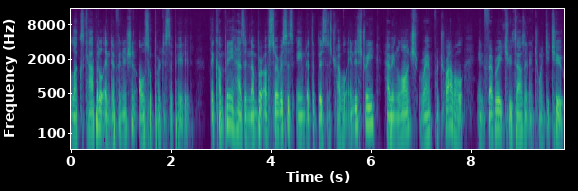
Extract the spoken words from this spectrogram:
Lux Capital, and Definition also participated. The company has a number of services aimed at the business travel industry, having launched Ramp for Travel in February 2022.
